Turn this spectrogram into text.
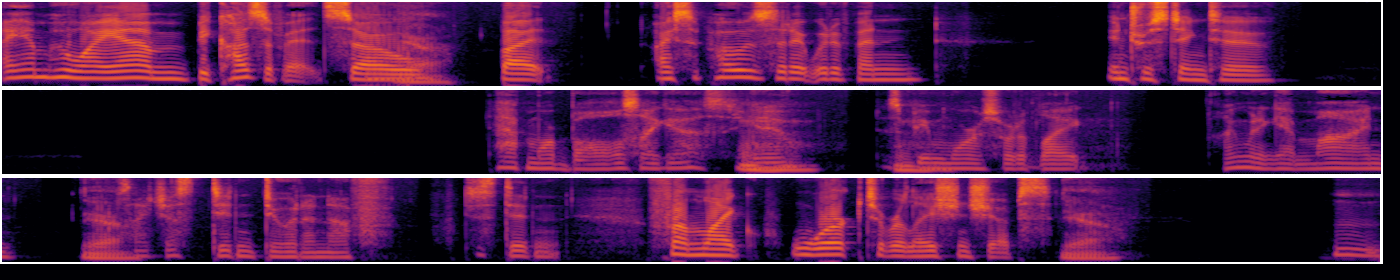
I am who I am because of it. So, Yeah. but I suppose that it would have been interesting to have more balls, I guess, you know, mm-hmm. just be mm-hmm. more sort of like, I'm going to get mine. Yeah. 'Cause I just didn't do it enough. Just didn't. From like work to relationships. Yeah. Hmm.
